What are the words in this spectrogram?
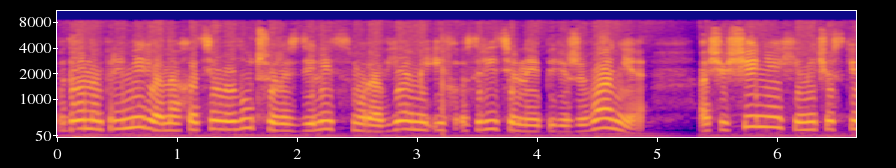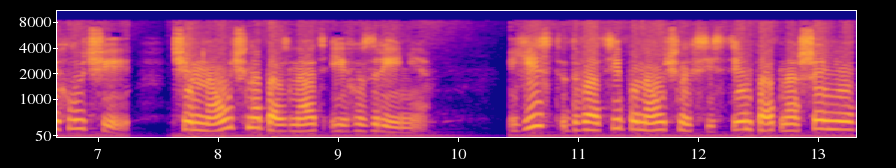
В данном примере она хотела лучше разделить с муравьями их зрительные переживания, ощущения химических лучей, чем научно познать их зрение. Есть два типа научных систем по отношению к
